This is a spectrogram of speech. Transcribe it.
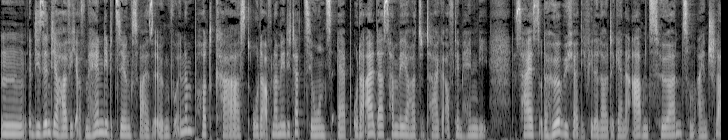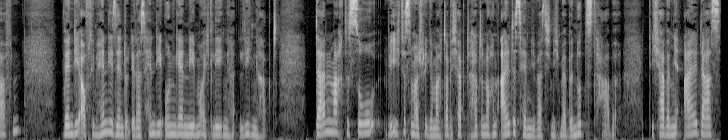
Mm, die sind ja häufig auf dem Handy beziehungsweise irgendwo in einem Podcast oder auf einer Meditations-App oder all das haben wir ja heutzutage auf dem Handy. Das heißt, oder Hörbücher, die viele Leute gerne abends hören zum Einschlafen. Wenn die auf dem Handy sind und ihr das Handy ungern neben euch liegen, liegen habt, dann macht es so, wie ich das zum Beispiel gemacht habe. Ich hatte noch ein altes Handy, was ich nicht mehr benutzt habe. Ich habe mir all das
